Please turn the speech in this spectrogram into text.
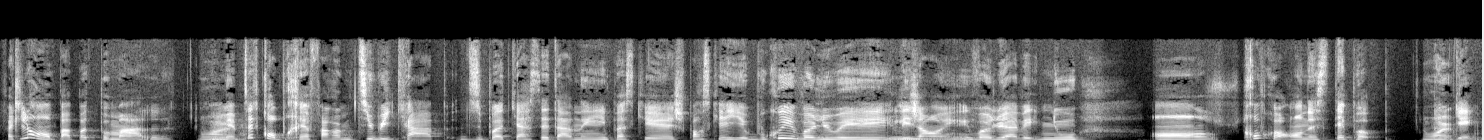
Fait que là, on papote pas mal. Ouais. Mais peut-être qu'on pourrait faire un petit recap du podcast cette année parce que je pense qu'il a beaucoup évolué. Les gens ont évolué avec nous. On, je trouve qu'on a step up Ouais. notre game.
